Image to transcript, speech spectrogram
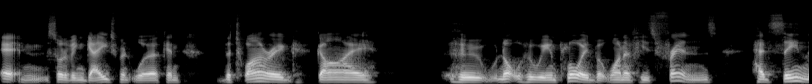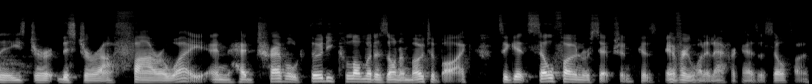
and sort of engagement work. And the Tuareg guy who not who we employed, but one of his friends had seen these this giraffe far away and had traveled 30 kilometers on a motorbike to get cell phone reception because everyone in Africa has a cell phone.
